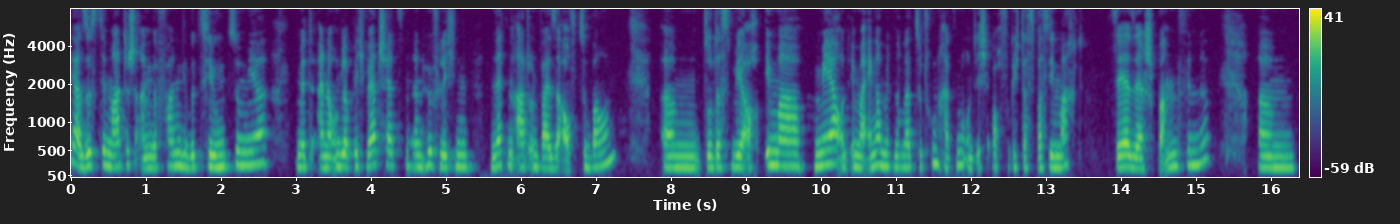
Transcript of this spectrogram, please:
ja, systematisch angefangen, die Beziehung zu mir mit einer unglaublich wertschätzenden, höflichen, netten Art und Weise aufzubauen, ähm, so dass wir auch immer mehr und immer enger miteinander zu tun hatten und ich auch wirklich das, was sie macht, sehr, sehr spannend finde. Ähm,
